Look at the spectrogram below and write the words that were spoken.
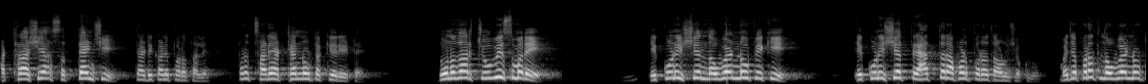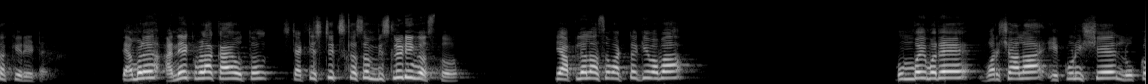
अठराशे सत्त्याऐंशी त्या ठिकाणी परत आले. परत साडे अठ्ठ्याण्णव टक्के रेट आहे. दोन हजार चोवीसमध्ये एकोणीसशे नव्याण्णवपैकी एकोणीसशे त्र्याहत्तर आपण परत आणू शकलो. म्हणजे परत नव्याण्णव टक्के रेट आहे. त्यामुळे अनेक वेळा काय होतं स्टॅटिस्टिक्स कसं मिसलिडिंग असतं की आपल्याला असं वाटतं की बाबा मुंबईमध्ये वर्षाला एकोणीसशे लोक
